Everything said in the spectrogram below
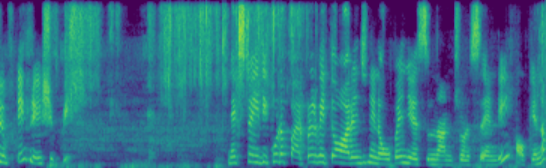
fifty free shipping next ఇది కూడా పర్పుల్ విత్ ఆరెంజ్ నేను ఓపెన్ చేస్తున్నాను చూసేయండి. ఓకేనా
